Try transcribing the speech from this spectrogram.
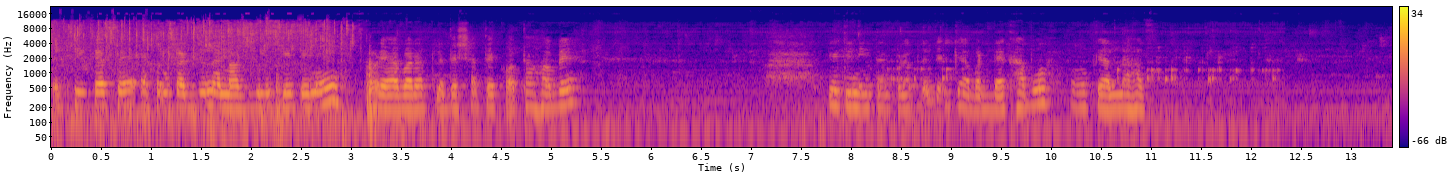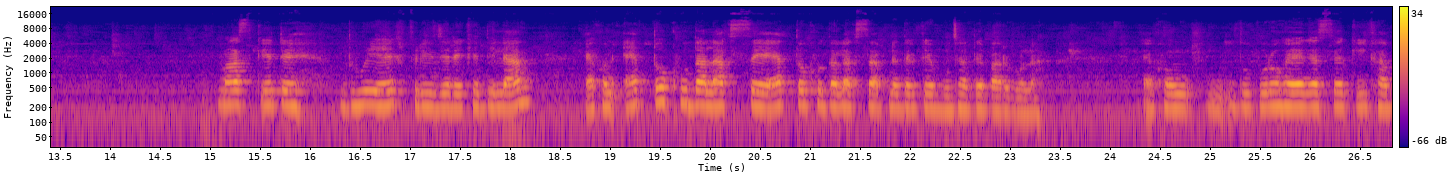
তো ঠিক আছে, এখনকার জন্য মাছগুলো কেটে নেই, পরে আবার আপনাদের সাথে কথা হবে। কেটে নিই, তারপর আপনাদেরকে আবার দেখাবো। ওকে, আল্লাহ মাছ কেটে ধুয়ে ফ্রিজে রেখে দিলাম। এখন এত ক্ষুদা লাগছে, এত ক্ষুদা লাগছে, আপনাদেরকে বুঝাতে পারব না। এখন দুপুরও হয়ে গেছে, কি খাব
